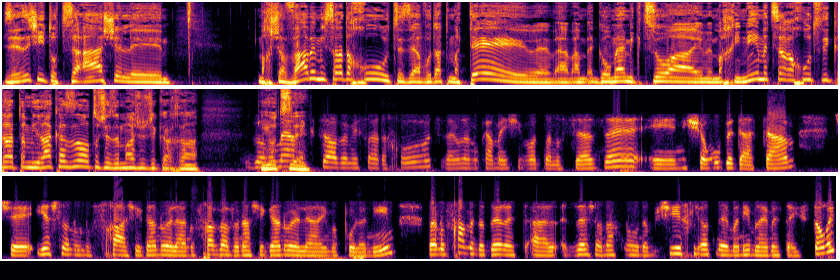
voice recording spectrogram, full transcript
זה איזושהי תוצאה של אה, מחשבה במשרד החוץ, איזו עבודת מטה, גורמי המקצוע הם מכינים את שר החוץ לקראת אמירה כזאת, או שזה משהו שככה גורמי יוצא? המקצוע במשרד החוץ, והיו לנו כמה ישיבות בנושא הזה, אה, נשארו בדעתם שיש לנו נוסחה שהגענו אליה, נוסחה והבנה שהגענו אליה עם הפולנים, והנוסחה מדברת על זה שאנחנו נמשיך להיות נאמנים לאמת ההיסטורית,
